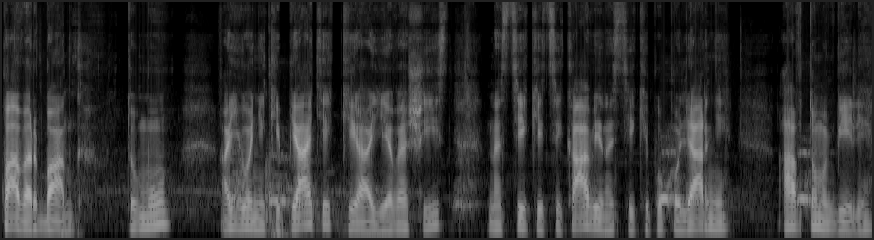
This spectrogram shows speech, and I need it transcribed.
павербанк. Тому Ioniq 5, Kia EV6 настільки цікаві, настільки популярні автомобілі.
